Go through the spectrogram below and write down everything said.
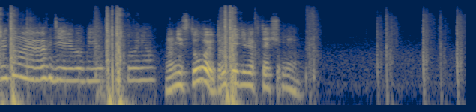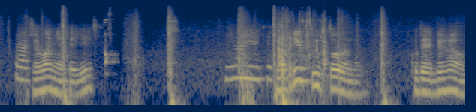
Я думаю, в дерево бьют, понял. Ну не стой, вдруг я тебя втащу. Так, Желание-то есть. желание Смотри в ту сторону, куда я бежал.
